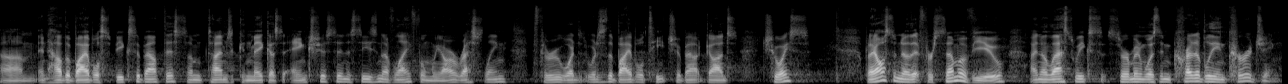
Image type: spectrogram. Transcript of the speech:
Um, and how the Bible speaks about this. Sometimes it can make us anxious in a season of life when we are wrestling through what, what does the Bible teach about God's choice. But I also know that for some of you, I know last week's sermon was incredibly encouraging.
